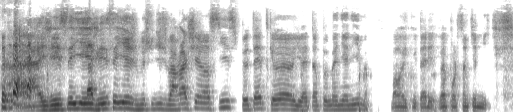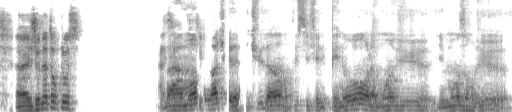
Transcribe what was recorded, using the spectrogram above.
Ah, j'ai essayé, j'ai essayé. Je me suis dit, je vais arracher un 6. Peut-être qu'il va être un peu magnanime. Bon, écoute, allez, va pour le 5,5. Euh, Jonathan Klaus. Ah, Bah, moins bon match que d'habitude, hein. En plus, il fait le péno, on l'a moins vu, euh, il est moins en vue, euh,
